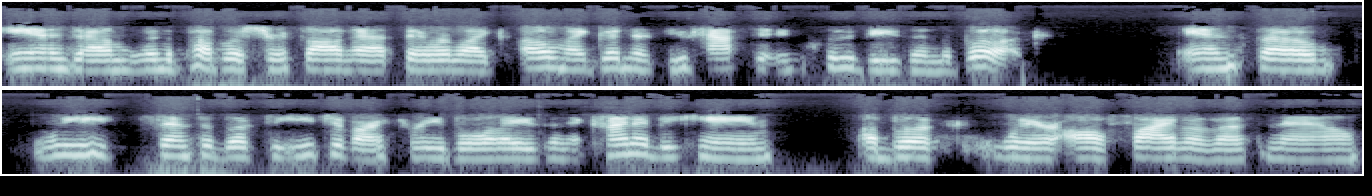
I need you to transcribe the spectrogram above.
And um, when the publisher saw that, they were like, "Oh my goodness, you have to include these in the book." And so we sent the book to each of our three boys, and it kind of became a book where all five of us now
